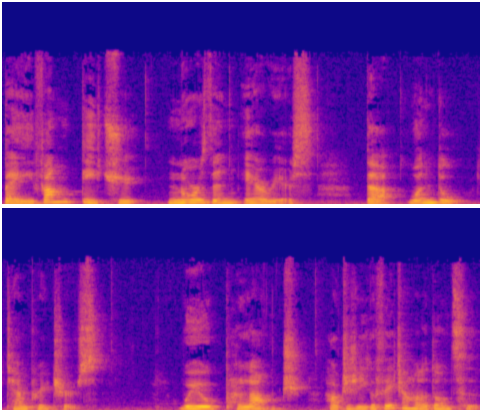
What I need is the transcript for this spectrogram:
北方地区 northern areas 的温度 temperatures will plunge。好，这是一个非常好的动词，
